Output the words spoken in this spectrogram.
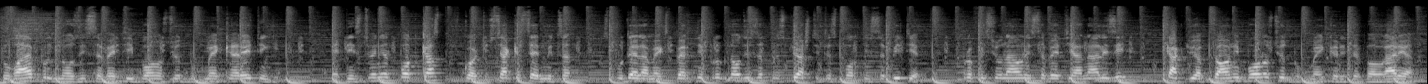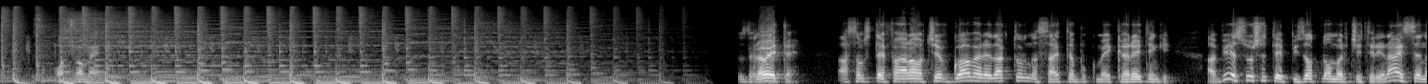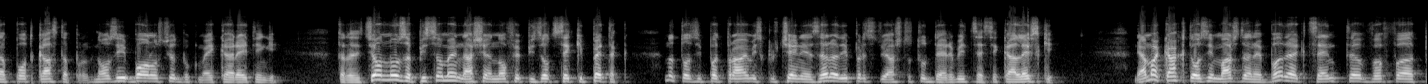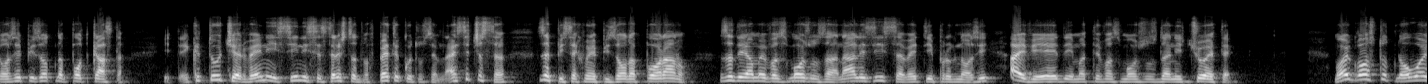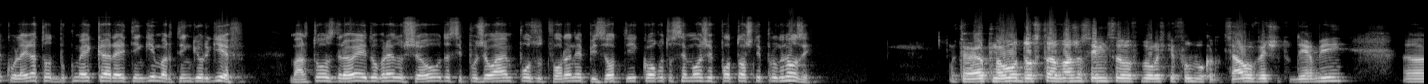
Това е прогнози, съвети и бонуси от Букмека рейтинги. Единственият подкаст, в който всяка седмица споделяме експертни прогнози за предстоящите спортни събития, професионални съвети и анализи, както и актуални бонуси от букмейкерите в България. Започваме! Здравейте! Аз съм Стефан Ралчев, главен редактор на сайта Bookmaker Рейтинги. А вие слушате епизод номер 14 на подкаста Прогнози и бонуси от Bookmaker Рейтинги. Традиционно записваме нашия нов епизод всеки петък, но този път правим изключение заради предстоящото дерби ЦСК Левски. Няма как този матч да не бъде акцент в а, този епизод на подкаста. И тъй като червени и сини се срещат в петък от 18 часа, записахме епизода по-рано – за да имаме възможност за анализи, съвети и прогнози, а и вие да имате възможност да ни чуете. Мой гост отново е колегата от букмейка рейтинги Мартин Георгиев. Марто, здравей и добре дошъл да си пожелаем ползотворен епизод и колкото се може по-точни прогнози. Здравей отново, доста важна седмица в българския футбол като цяло, вечето дерби,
